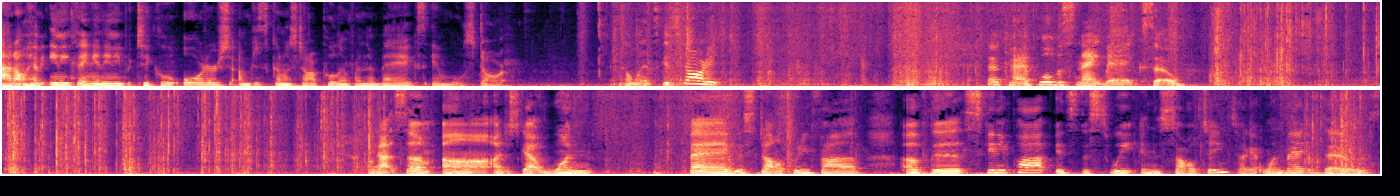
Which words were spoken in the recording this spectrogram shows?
I don't have anything in any particular order, so I'm just gonna start pulling from the bags and we'll start. So let's get started. Okay, I pulled the snack bag, so got some, uh, I just got one bag, this is $1.25 of the Skinny Pop. It's the sweet and the salty. So I got one bag of those.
